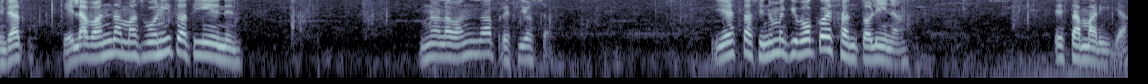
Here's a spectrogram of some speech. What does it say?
Mirad qué lavanda más bonita tienen. Una lavanda preciosa. Y esta, si no me equivoco, es Santolina. Esta amarilla.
